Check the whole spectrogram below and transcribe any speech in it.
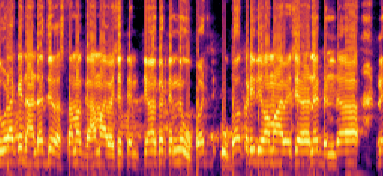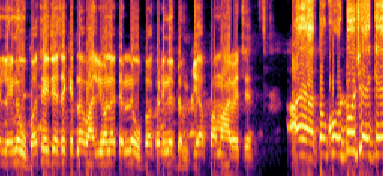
દોડા કે દાંડા જે રસ્તામાં ગામ આવે છે, તેમ ત્યાં આગળ તેમને ઊભા ઊભા કરી દેવામાં આવે છે અને દંડાને લઈને ઊભા થઈ જાય છે. કેટલા વાલીઓને તેમને ઊભા કરીને ધમકી આપવામાં આવે છે. આ તો ખોટું છે કે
